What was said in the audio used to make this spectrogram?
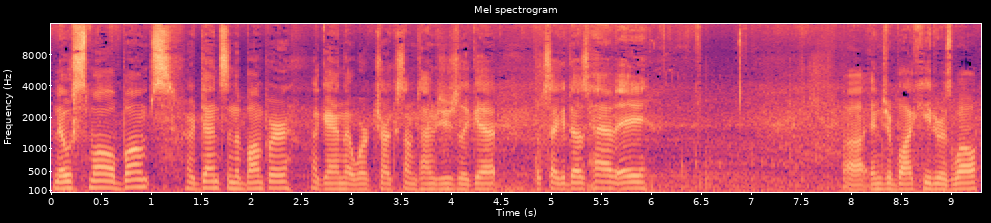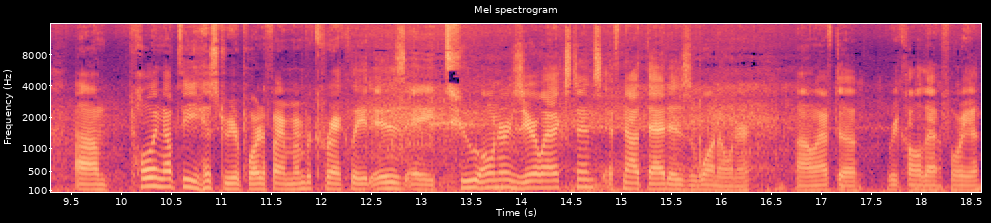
No small bumps or dents in the bumper. Again, that work trucks sometimes usually get. Looks like it does have a uh, engine block heater as well. Um, pulling up the history report, if I remember correctly, it is a two owner zero accidents. If not, that is one owner. Uh, I have to recall that for you.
